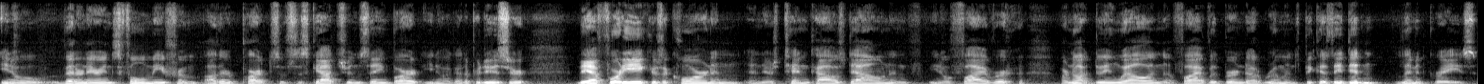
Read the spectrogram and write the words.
you know veterinarians phone me from other parts of Saskatchewan saying, Bart, you know I got a producer they have 40 acres of corn and, and there's 10 cows down and you know five are are not doing well and five with burned out rumens because they didn't limit graze.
